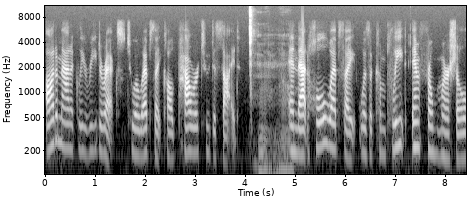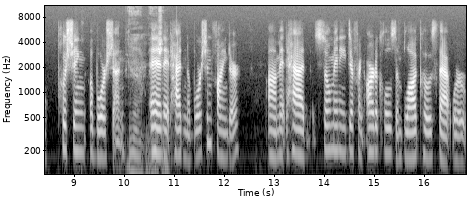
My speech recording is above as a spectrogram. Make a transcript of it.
automatically redirects to a website called Power to Decide. And that whole website was a complete infomercial pushing abortion yeah. and it had an abortion finder. Um, it had so many different articles and blog posts that were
